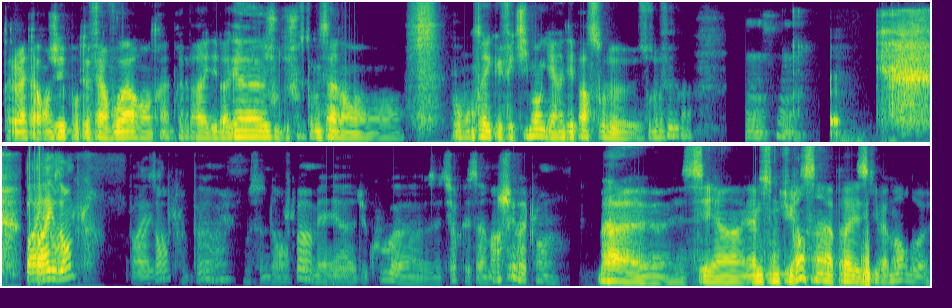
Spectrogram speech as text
très bien t'arranger pour te faire voir en train de préparer des bagages ou des choses comme ça dans, pour montrer qu'effectivement, il y a un départ sur le, sur le feu, quoi. Par exemple, par exemple, un peu, ouais, moi, ça me dérange pas, mais euh, du coup, euh, vous êtes sûr que ça a marché votre plan Bah, euh, c'est un hameçon que tu lances, hein, après, est-ce qu'il va mordre.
